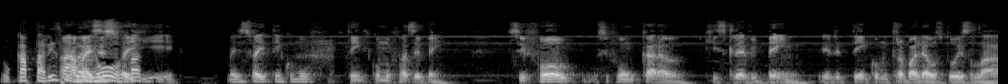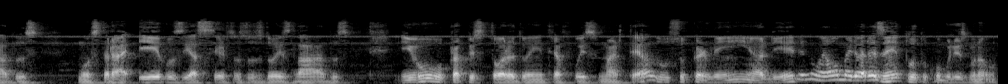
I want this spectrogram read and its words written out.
o capitalismo Ah, ganhou, mas isso sabe? aí, mas isso aí tem como, tem como fazer bem. Se for, se for um cara que escreve bem, ele tem como trabalhar os dois lados, mostrar erros e acertos dos dois lados. E o próprio história do Entre a Foice e o Martelo, o Superman ali, ele não é o melhor exemplo do comunismo, não.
